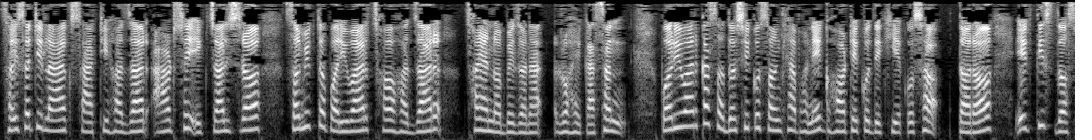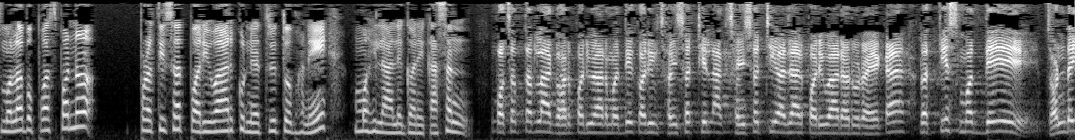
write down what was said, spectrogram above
छैसठी लाख साठी हजार आठ सय एकचालिस र संयुक्त परिवार छ हजार छयानब्बे जना रहेका छन्। परिवारका सदस्यको संख्या भने घटेको देखिएको छ तर एकतीस दशमलव पचपन्न प्रतिशत परिवारको नेतृत्व भने महिलाले गरेका छन्। पचहत्तर लाख घर परिवार मध्ये करिब छैसठी लाख छैसठी हजार परिवारहरू रहेका र त्यसमध्ये झण्डै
